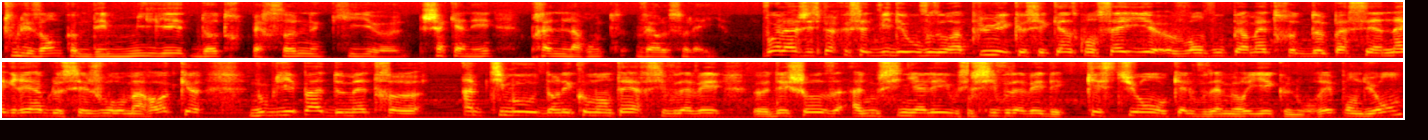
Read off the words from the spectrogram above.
tous les ans comme des milliers d'autres personnes qui euh, chaque année prennent la route vers le soleil. Voilà, j'espère que cette vidéo vous aura plu et que ces 15 conseils vont vous permettre de passer un agréable séjour au Maroc. N'oubliez pas de mettre euh, un petit mot dans les commentaires si vous avez euh, des choses à nous signaler ou si vous avez des questions auxquelles vous aimeriez que nous répondions.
